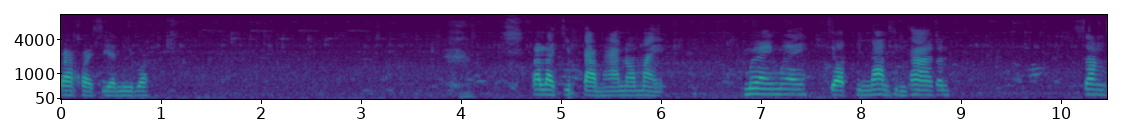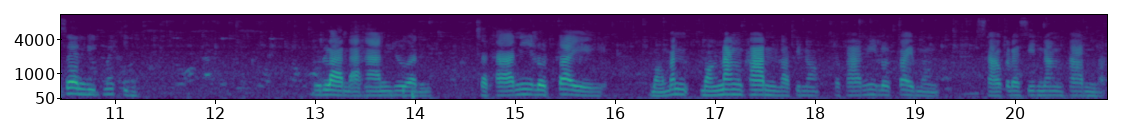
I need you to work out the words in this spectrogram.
ว่าข่อยเสิอันนี้บ่ภารกิจตามหาหน่อใหม่ เมื่อยเมื่อยจอดกินน้ำกินท่ากัน สั่งแซนด์วิชมากินดูร้านอาหารยวนสถานีรถไฟหมองมันหมองนั่งพันล่ะพี่น้องสถานีรถไฟหมองสาวกระสินนั่งพันล่ะ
